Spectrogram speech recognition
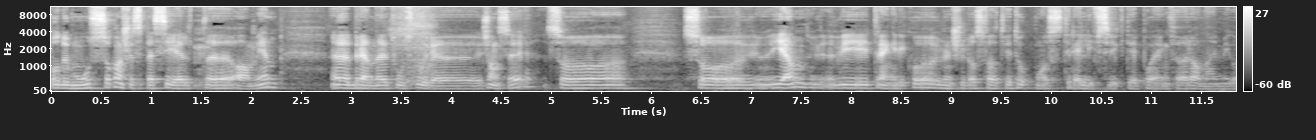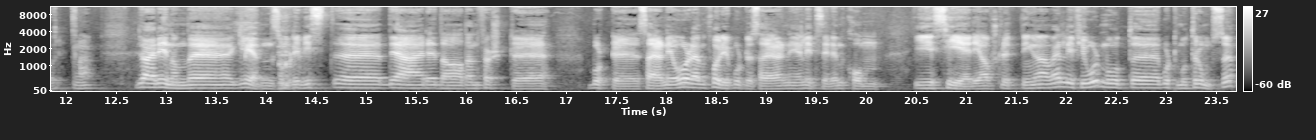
Både Mos og kanskje spesielt Amin. Eh, brenner to store sjanser. Så, så igjen, vi trenger ikke å unnskylde oss for at vi tok med oss tre livsviktige poeng fra Ranheim i går. Nei. Du er innom det gleden som blir vist. Eh, det er da den første borteseieren i år. Den forrige borteseieren i Eliteserien kom i serieavslutninga vel i fjor mot, eh, borte mot Tromsø.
